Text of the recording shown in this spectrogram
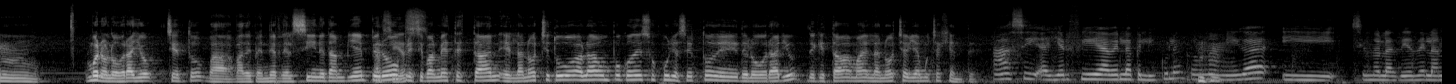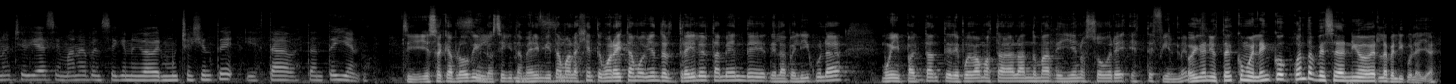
bueno, los horarios, ¿cierto? Va, va a depender del cine también, pero es. principalmente están en la noche. Tú hablabas un poco de eso, Julio, ¿cierto? De, de los horarios, de que estaba más en la noche, había mucha gente. Ah, sí, ayer fui a ver la película con una amiga y siendo las 10 de la noche, día de semana, pensé que no iba a haber mucha gente y estaba bastante lleno. Sí, y eso hay que aplaudirlo, Sí. así que también invitamos Sí. a la gente. Bueno, ahí estamos viendo el tráiler también de, de la película, muy impactante. Después vamos a estar hablando más de lleno sobre este filme. Oigan, ¿y ustedes como elenco, cuántas veces han ido a ver la película ya?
